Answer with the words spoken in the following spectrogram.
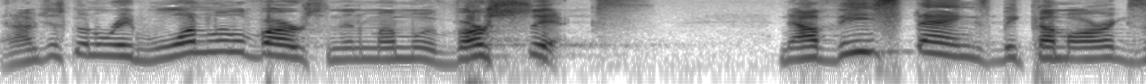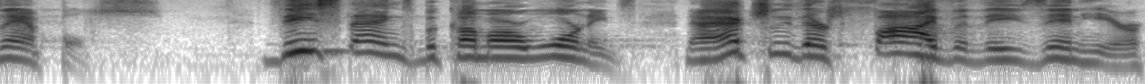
And I'm just going to read one little verse and then I'm going to move. Verse 6. Now these things become our examples. These things become our warnings. Now actually there's five of these in here,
